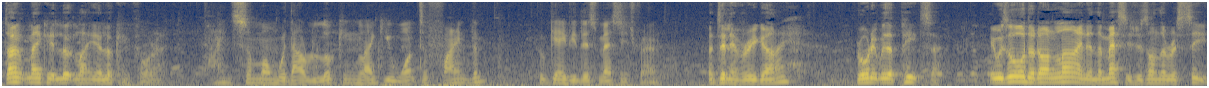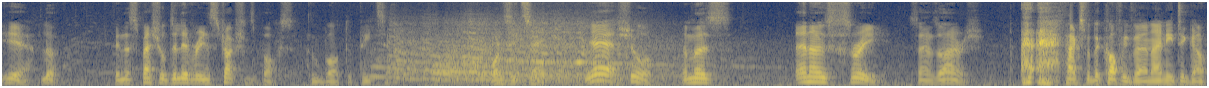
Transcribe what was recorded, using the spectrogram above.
Don't make it look like you're looking for her. Find someone without looking like you want to find them? Who gave you this message, Vern? A delivery guy. Brought it with a pizza. It was ordered online and the message is on the receipt here. Look. In the special delivery instructions box. Who bought the pizza? What does it say? Yeah, sure. Um, and there's NO3. Sounds Irish. Thanks for the coffee, Vern. I need to go.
